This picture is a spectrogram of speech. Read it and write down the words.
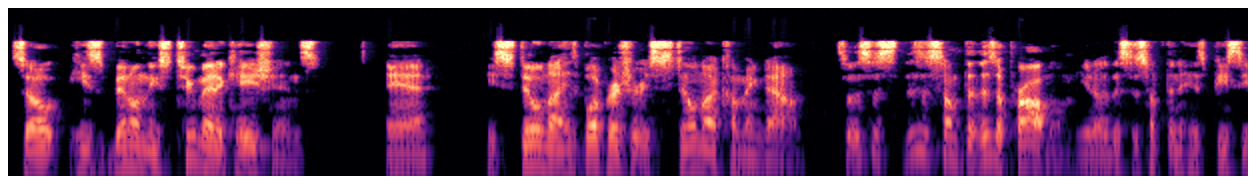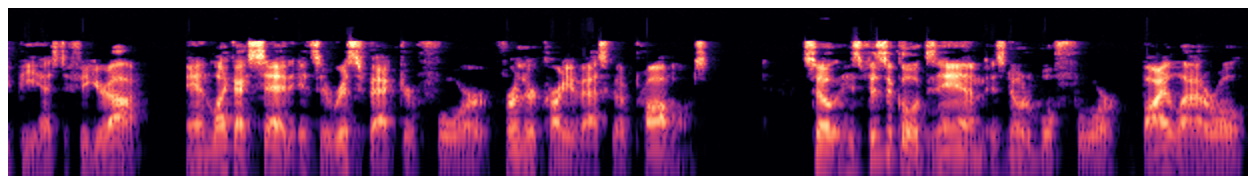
So he's been on these two medications and he's still not his blood pressure is still not coming down. So this is this is something this is a problem. You know, this is something his PCP has to figure out. And like I said, it's a risk factor for further cardiovascular problems. So his physical exam is notable for bilateral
